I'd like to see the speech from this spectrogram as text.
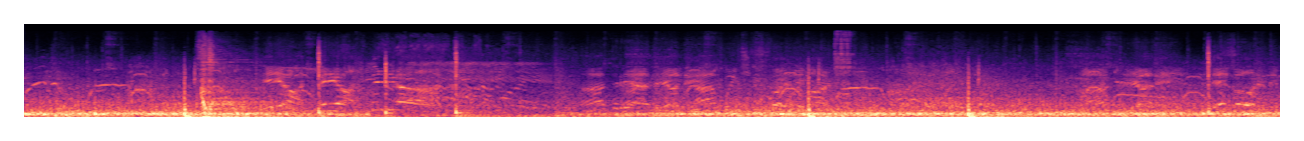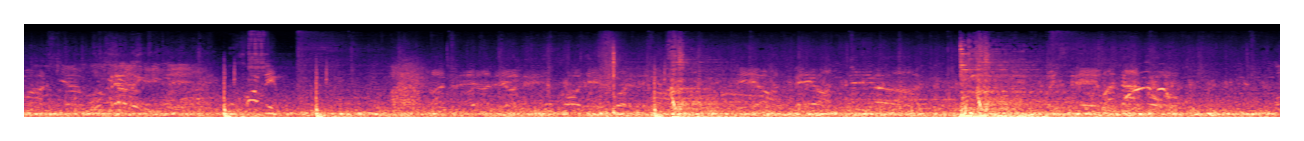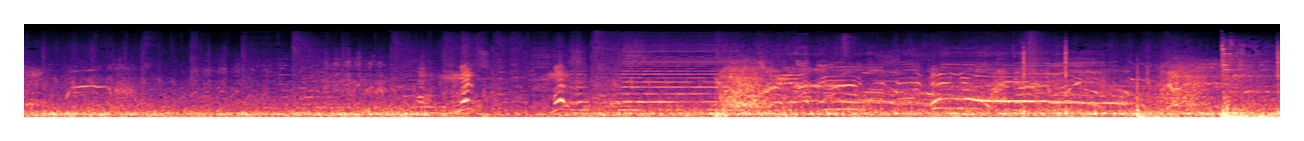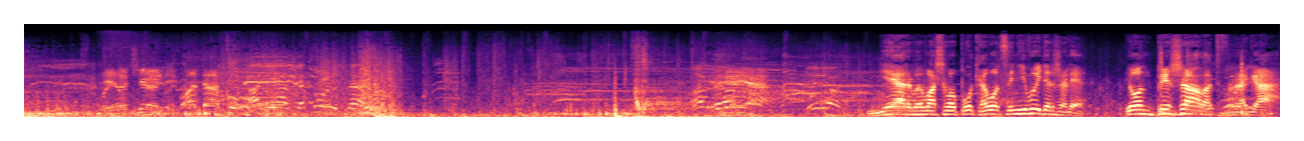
Вашего полководца не выдержали, и он бежал от врага.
